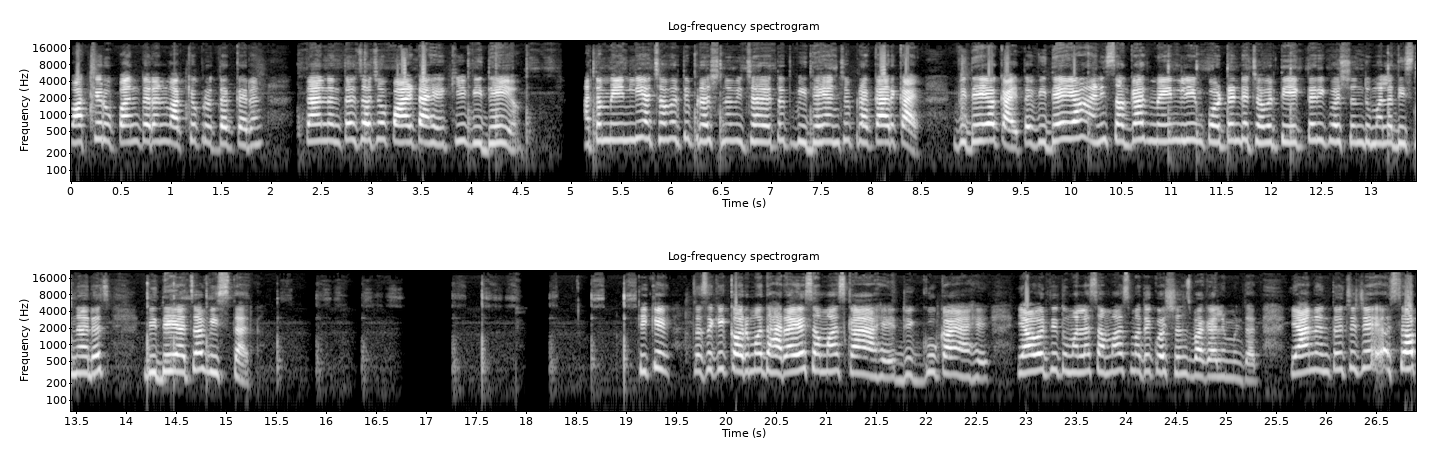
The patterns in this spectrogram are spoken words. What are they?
वाक्य रूपांतरण वाक्य पृथक्करण त्यानंतरचा जो पार्ट आहे की विधेय. आता मेनली याच्यावरती प्रश्न विचार येतात विधेयांचे प्रकार काय? विधेय काय? तर विधेय आणि सगळ्यात मेनली इम्पॉर्टंट याच्यावरती एक तरी क्वेश्चन तुम्हाला दिसणारच विधेयाचा विस्तार. ठीक आहे? जसं की कर्मधाराय समास काय आहे? दिग्गू काय आहे? यावरती तुम्हाला समासमध्ये क्वेश्चन्स बघायला मिळतात. यानंतरचे जे सब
